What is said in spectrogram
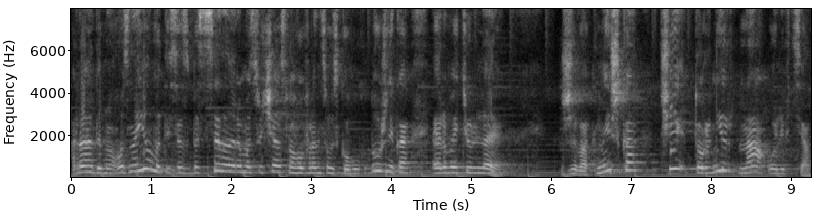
Радимо ознайомитися з бестселерами сучасного французького художника Ерве Тюлле Жива книжка чи турнір на олівцях.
